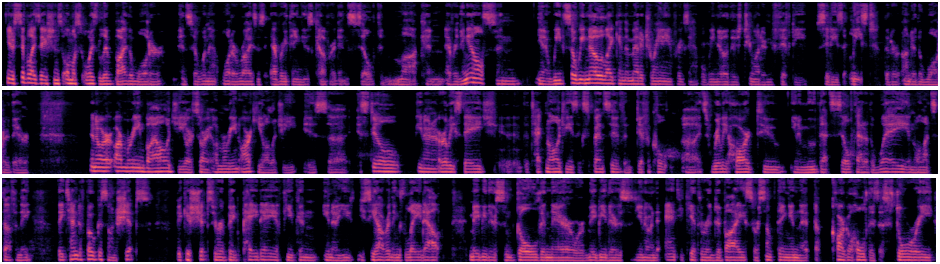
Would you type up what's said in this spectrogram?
you know, civilizations almost always live by the water. And so when that water rises, everything is covered in silt and muck and everything else. And, you know, we, so we know, like in the Mediterranean, for example, we know there's 250 cities at least that are under the water there and our, our marine biology or sorry our marine archaeology is uh, is still you know in an early stage. The technology is expensive and difficult. Uh, it's really hard to you know move that silt out of the way and all that stuff. And they they tend to focus on ships because ships are a big payday. If you can you know you, you see how everything's laid out maybe there's some gold in there or maybe there's you know an antikythera or a device or something in that the cargo hold. Is a story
